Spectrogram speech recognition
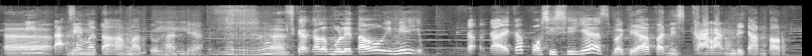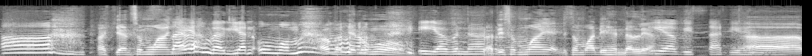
eh, minta, sama Tuhan. sama Tuhan iya, ya. bener. Seka- kalau boleh tahu ini Kak Eka posisinya sebagai apa nih sekarang di kantor? Oh, Bagian semuanya? saya bagian umum. Oh, bagian umum. iya benar. Berarti semua semua di handle ya? Iya bisa dia. Eh,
